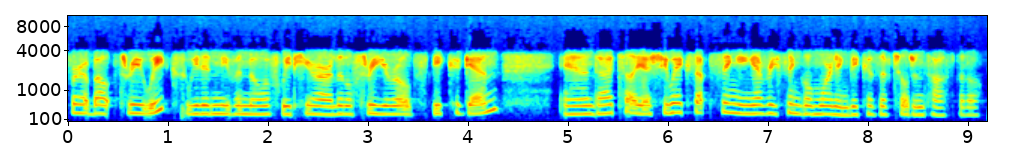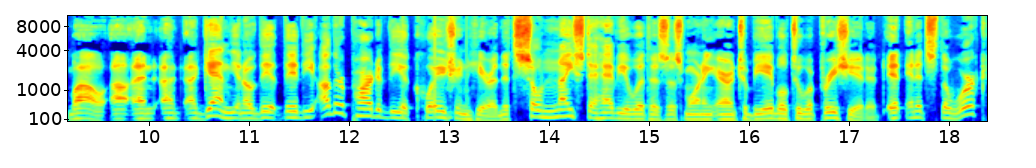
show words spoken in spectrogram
for about three weeks. We didn't even know if we'd hear our little three-year-old speak again. And I tell you, she wakes up singing every single morning because of Children's Hospital. Wow! Uh, and uh, again, you know, the, the the other part of the equation here, and it's so nice to have you with us this morning, Erin, to be able to appreciate it. it and it's the work,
